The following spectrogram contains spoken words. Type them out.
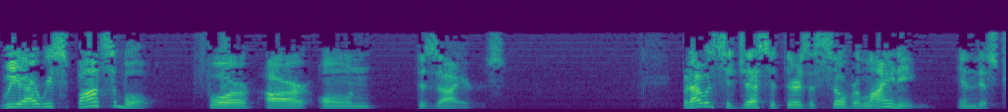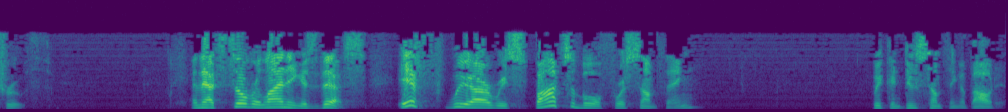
We are responsible for our own desires. But I would suggest that there's a silver lining in this truth. And that silver lining is this. If we are responsible for something, we can do something about it.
